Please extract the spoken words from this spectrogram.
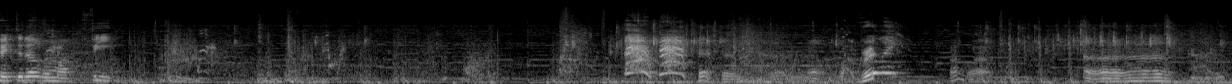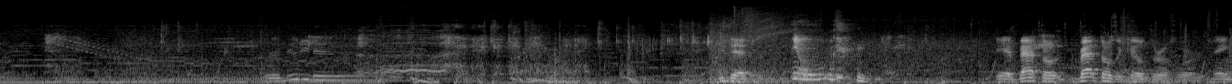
Picked it up with my feet. oh, wow. Really? Oh wow. Uh. You dead. yeah, bat, throw, bat throws a kill throw for Ink.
